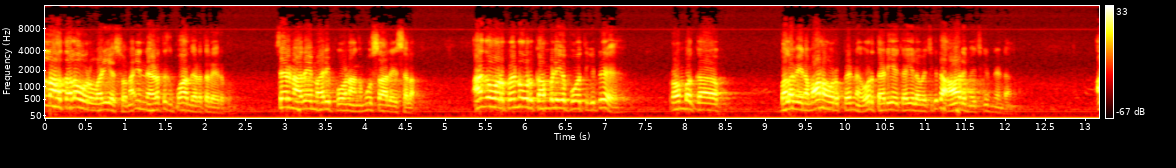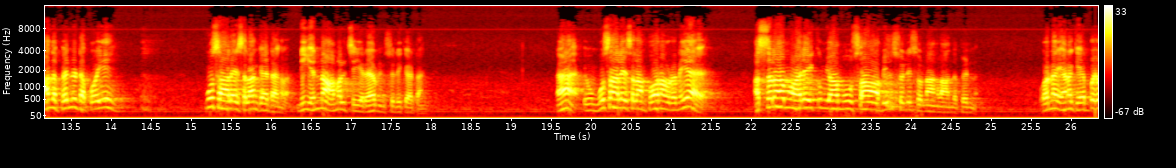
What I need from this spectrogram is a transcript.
அல்லாஹால ஒரு வழியை சொன்னா இந்த இடத்துக்கு போ அந்த இடத்துல இருக்கும் சரி நான் அதே மாதிரி போனாங்க மூசா அலைஹிஸ்ஸலாம் அங்க ஒரு பெண்ணு ஒரு கம்பளியை போத்திக்கிட்டு ரொம்ப க பலவீனமான ஒரு பெண்ணு ஒரு தடியை கையில வச்சுக்கிட்டு ஆடு மேய்ச்சிக்கிட்டு நின்றாங்க. அந்த பெண்ணிட்ட போய் மூசா அலைஹிஸ்ஸலாம் கேட்டாங்களா நீ என்ன அமல் செய்யற? அப்படின்னு சொல்லி கேட்டாங்க. ஆஹ் இவன் மூசா அலைஹிஸ்ஸலாம் போன உடனே அஸ்லாம் வலைக்கும் யா மூசா அப்படின்னு சொல்லி சொன்னாங்களா அந்த பெண்ணு. உடனே எனக்கு எப்போ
